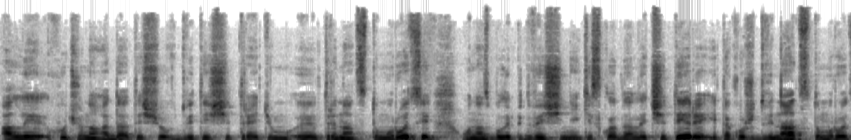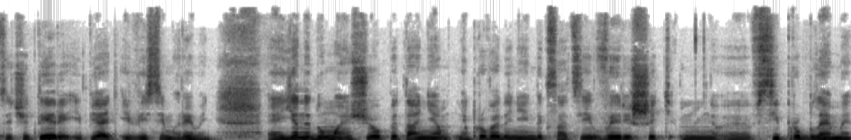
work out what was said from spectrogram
але хочу нагадати, що в 2013 році у нас були підвищення, які складали 4, і також в 2012 році 4, і 5, і 8 гривень. Е, Я не думаю, що питання проведення індексації вирішить е, всі проблеми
